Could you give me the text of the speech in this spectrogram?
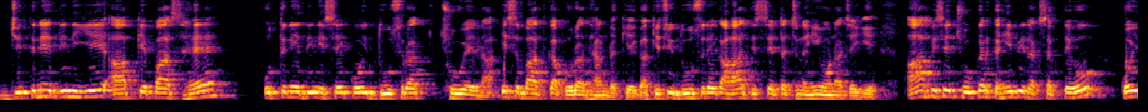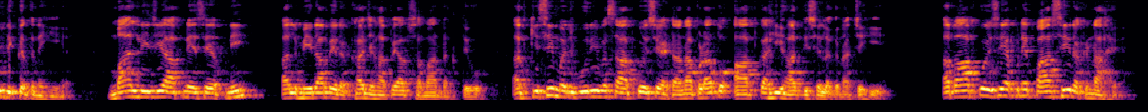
जितने दिन ये आपके पास है, उतने दिन इसे कोई दूसरा छुए ना। इस बात का पूरा ध्यान रखिएगा, किसी दूसरे का हाथ इससे टच नहीं होना चाहिए। आप इसे छूकर कहीं भी रख सकते हो, कोई दिक्कत नहीं है। मान लीजिए आपने इसे अपनी अलमीरा में रखा जहाँ पे आप सामान रखते हो। अब किसी मजबूरी बस आपको इसे हटाना पड़ा तो आपका ही हाथ इसे लगना चाहिए। अब आपको इसे अपने पास ही रखना है।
